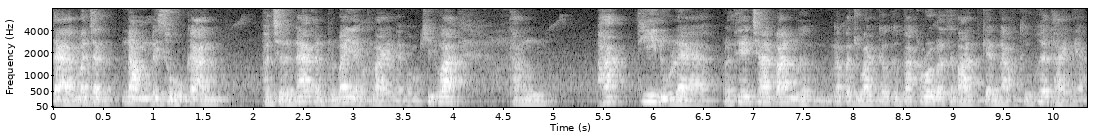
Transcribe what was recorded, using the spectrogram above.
แต่มันจะนำไปสู่การ เผชิญหน้ากันหรือไม่อย่างไรเนี่ยผมคิดว่าทางพรรคที่ดูแลประเทศชาติบ้านเมืองณปัจจุบันก็คือพรรคร่วมรัฐบาลแกนนำคือเพื่อไทยเนี่ย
